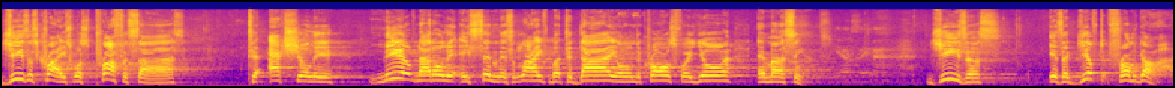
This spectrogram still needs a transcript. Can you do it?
Jesus Christ was prophesied to actually live not only a sinless life, but to die on the cross for your and my sins. Yes, Jesus is a gift from God.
